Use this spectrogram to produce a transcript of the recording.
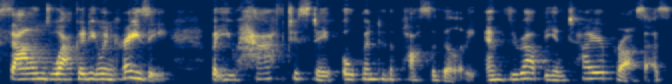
sounds wackadoo and crazy, but you have to stay open to the possibility. And throughout the entire process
